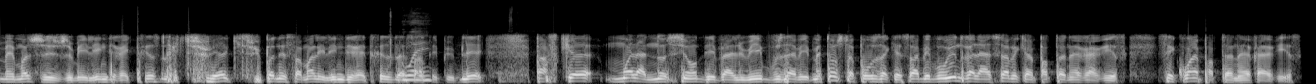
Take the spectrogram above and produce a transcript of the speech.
mais moi, j'ai mes lignes directrices actuelles qui ne suivent pas nécessairement les lignes directrices de la santé publique. Parce que moi, la notion d'évaluer, vous avez, mettons, je te pose la question, avez-vous eu une relation avec un partenaire à risque? C'est quoi un partenaire à risque?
